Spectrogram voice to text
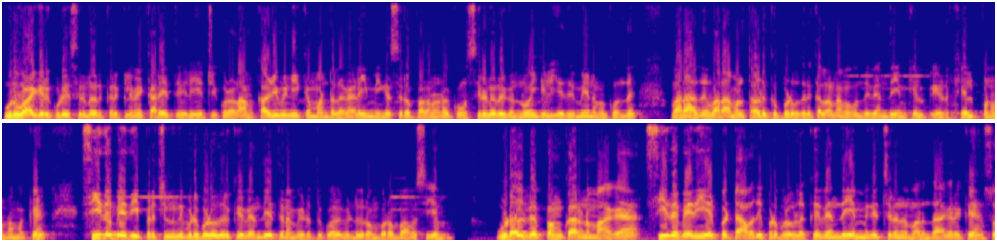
உருவாகி இருக்கக்கூடிய சிறுநீர் கற்களையுமே கரைத்து வெளியேற்றிக் கொள்ளலாம். கழிவு நீக்க மண்டல வேலை மிக சிறப்பாக நடக்கும். சிறுநீரக நோய்கள் எதுவுமே நமக்கு வந்து வராது. வராமல் தடுக்கப்படுவதற்கெல்லாம் நம்ம வந்து வெந்தயம் ஹெல்ப் ஹெல்ப் பண்ணும் நமக்கு. சீதபேதி பிரச்சனையிலிருந்து விடுபடுவதற்கு வெந்தயத்தை நம்ம எடுத்துக்கொள்ள வேண்டும். ரொம்ப ரொம்ப அவசியம். உடல் வெப்பம் காரணமாக சீதபேதி ஏற்பட்டு அவதிப்படுபவர்களுக்கு வெந்தயம் மிகச்சிறந்த மருந்தாக இருக்குது ஸோ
